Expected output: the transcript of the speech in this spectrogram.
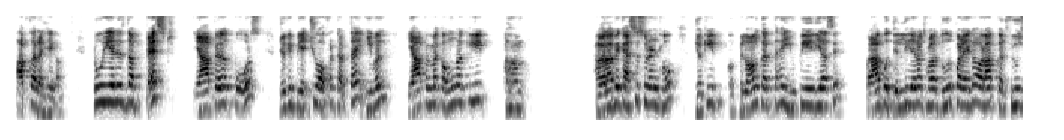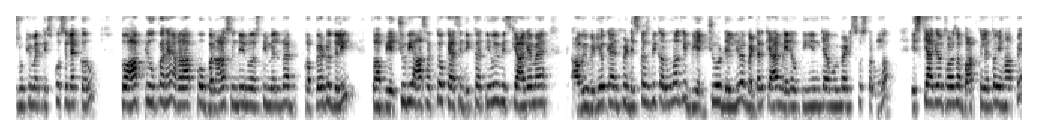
आपका रहेगा। Two year is the best यहाँ पे कोर्स जो कि बी ऑफ़र करता है। इवन यहाँ पे मैं कहूँगा कि अगर आप एक ऐसे स्टूडेंट हो जो कि बिलोंग करता है यूपी एरिया से और आपको दिल्ली जाना थोड़ा दूर पड़ेगा और आप कंफ्यूज हो कि मैं किसको सिलेक्ट करूँ। तो आपके ऊपर है, अगर आपको बनारस हिंदू यूनिवर्सिटी मिल रहा है कंपेयर टू दिल्ली तो आप बीएचयू भी आ सकते हो, कैसी दिक्कत नहीं हुई। इसके आगे मैं अभी वीडियो के एंड में डिस्कस भी करूँगा कि बीएचयू और दिल्ली में बेटर क्या है, मेरे ओपिनियन क्या है, वो मैं डिस्कस करूँगा। इसके आगे मैं थोड़ा सा बात कर लेता हूँ यहाँ पे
